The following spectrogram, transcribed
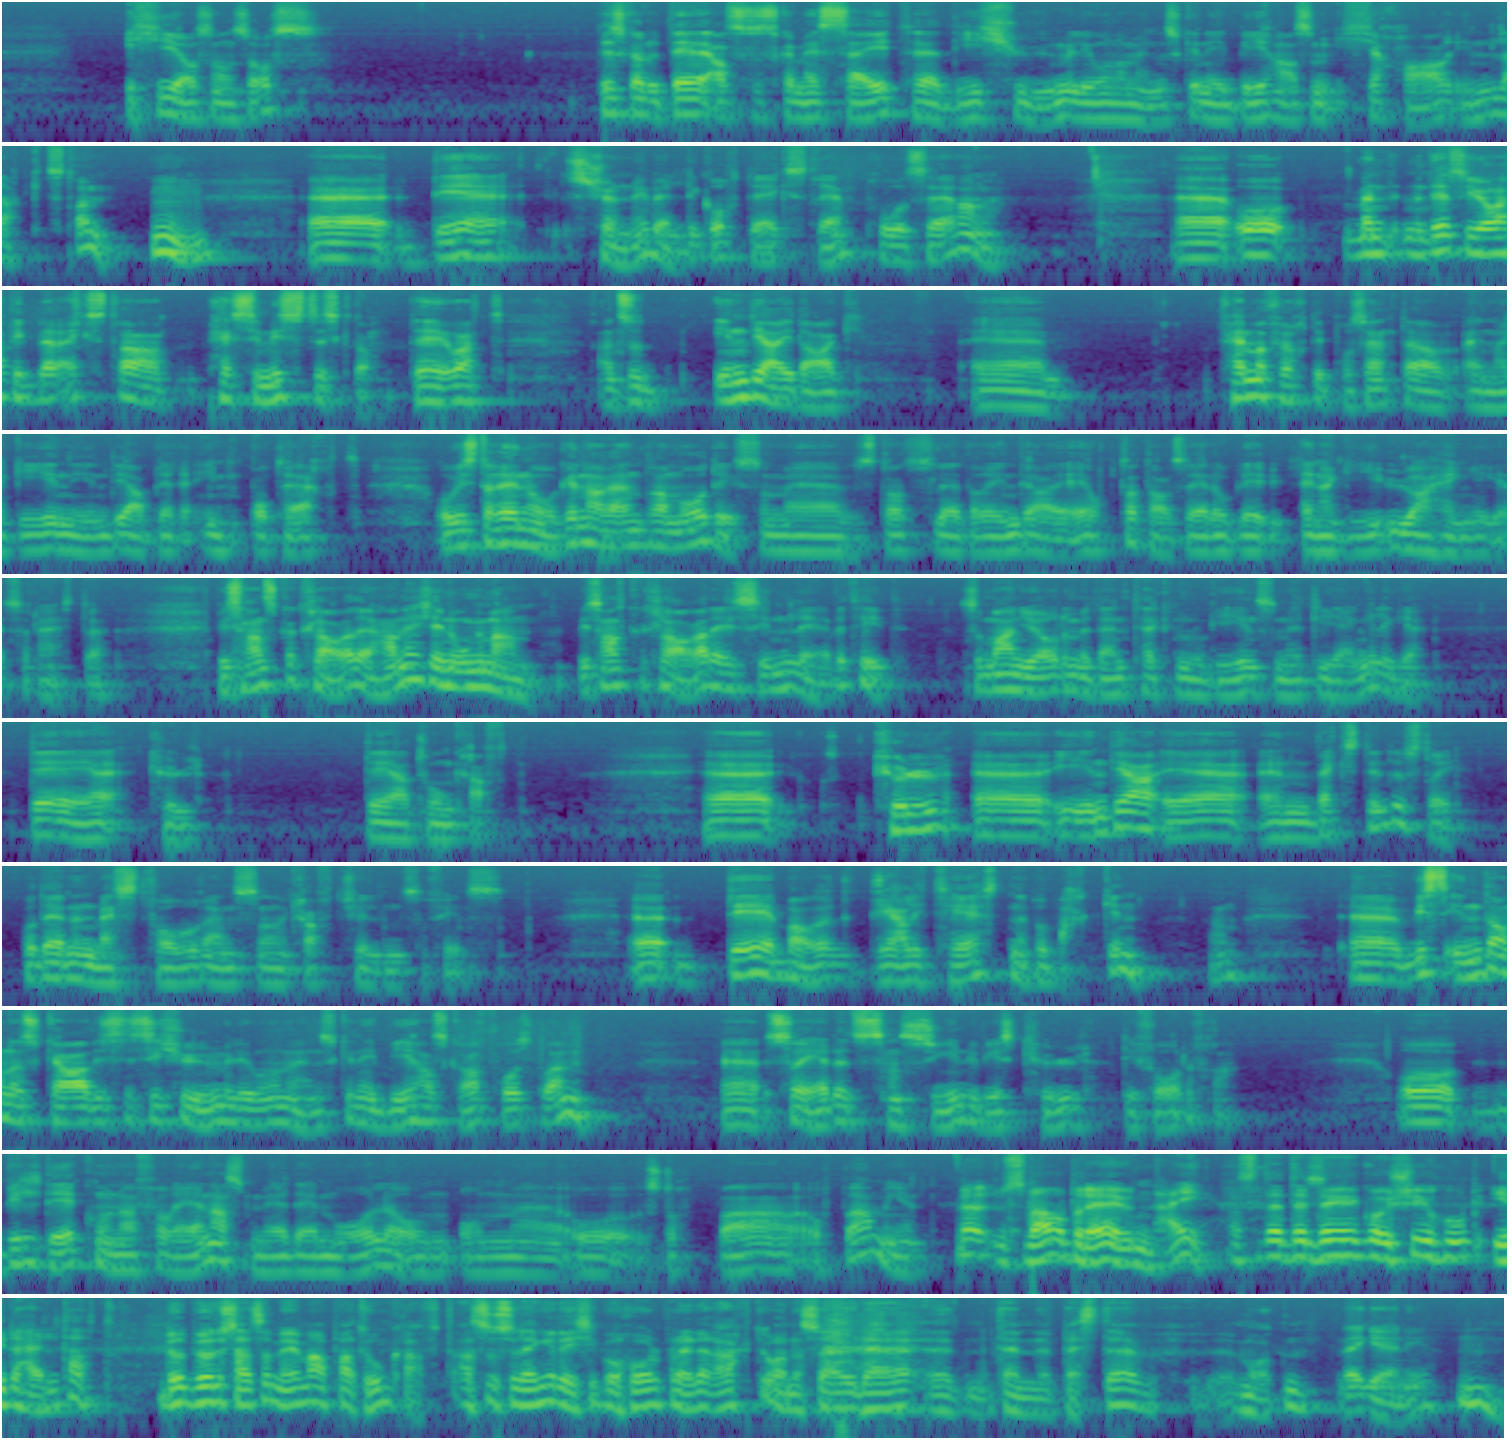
ikke gjør sånn som oss. Det skal, du, det, altså skal vi si til de 20 millioner menneskene i Bihar som ikke har innlagt strøm. Mm. Eh, det skjønner jeg veldig godt. Det er ekstremt provoserende. Eh, men, men, det som gjør at jeg blir ekstra pessimistisk, da, det er jo at altså, India i dag eh, 45% av energien i India blir importert. Og hvis det er noen Narendra Modi, som er statsleder i India, er opptatt av, så er det å bli energiuavhengige, som det heter. Hvis han skal klare det Han er ikke en ung mann. Hvis han skal klare det i sin levetid, så må han gjøre det med den teknologien som er tilgjengelig. Det er kull. Det er atomkraft. Eh, kull eh, i India er en vekstindustri, og det er den mest forurensende kraftkilden som fins. Eh, det er bare realitetene på bakken. Eh, hvis inderne skal, hvis disse 20 millioner menneskene i Bihar skal få strøm, eh, så er det sannsynligvis kull de får det fra. Og vil det kunne forenes med det målet om, om eh, å stoppe oppvarmingen? Ja, svaret på det er jo nei. Altså, det, det, det, går jo ikke i hop i det hele tatt. Bør burde satse mye mer på atomkraft. Altså, Så lenge det ikke går hull på de reaktorene, så er jo det den beste måten. Det er jeg enig i. Mm.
